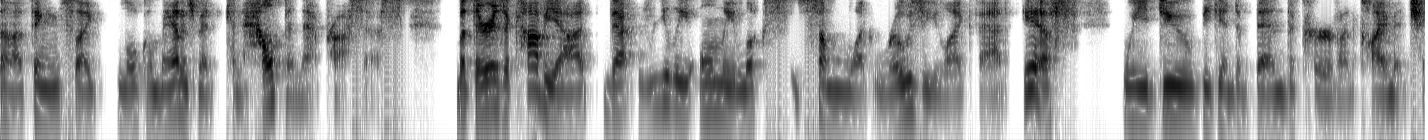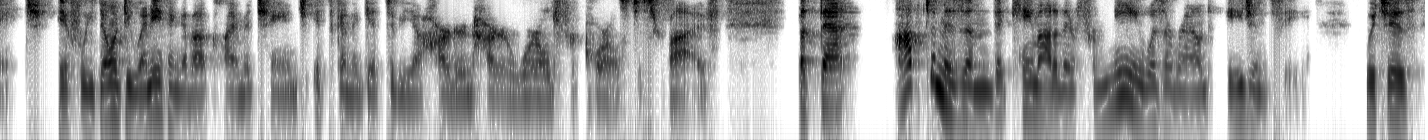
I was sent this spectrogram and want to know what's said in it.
uh, things like local management can help in that process. But there is a caveat that really only looks somewhat rosy like that if we do begin to bend the curve on climate change. If we don't do anything about climate change, it's going to get to be a harder and harder world for corals to survive. But that optimism that came out of there for me was around agency, which is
